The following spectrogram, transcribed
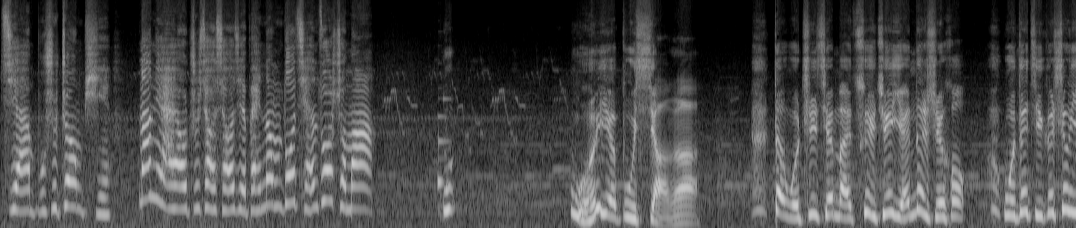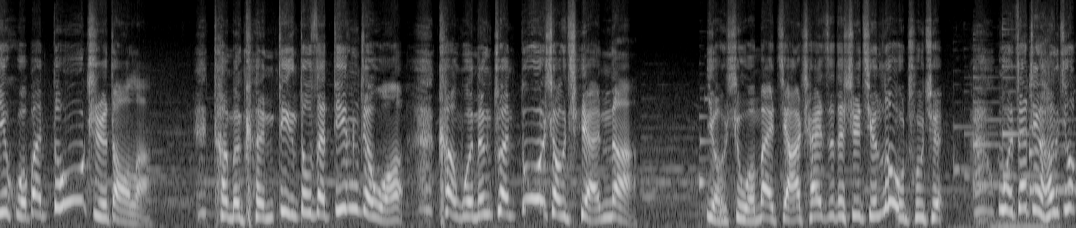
既然不是正品，那你还要直巧小姐赔那么多钱做什么？我，我也不想啊。但我之前买翠绝岩的时候，我的几个生意伙伴都知道了，他们肯定都在盯着我，看我能赚多少钱呢。要是我卖假钗子的事情露出去，我在这行就……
